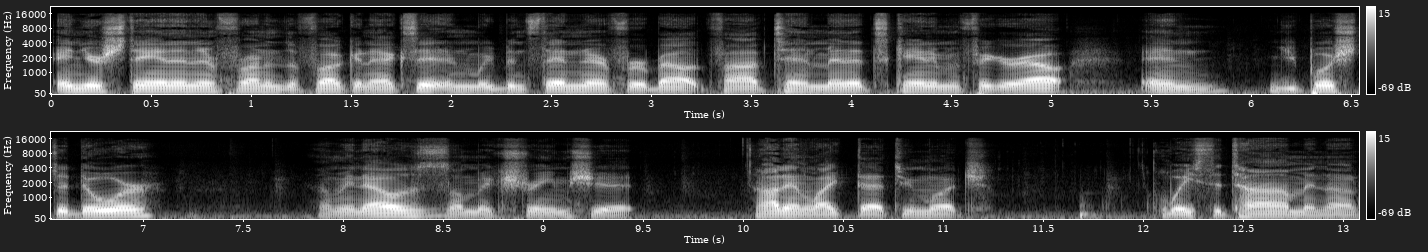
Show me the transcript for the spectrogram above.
and you're standing in front of the fucking exit and we've been standing there for about five, ten minutes, can't even figure out, and you push the door, I mean that was some extreme shit. I didn't like that too much. Wasted time and I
